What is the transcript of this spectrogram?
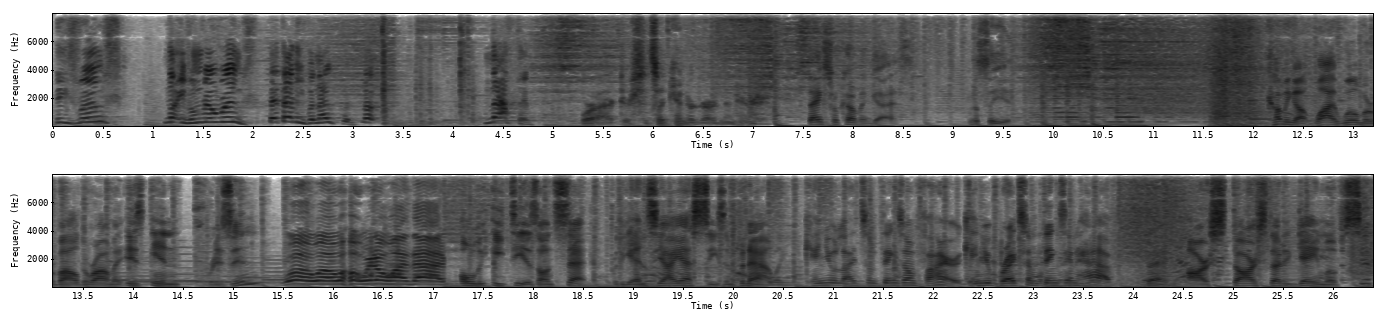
These rooms, not even real rooms. They don't even open. Look. Nothing. We're actors. It's like kindergarten in here. Thanks for coming, guys. We'll see you. Coming up, why Wilmer Valderrama is in prison? Whoa, whoa, whoa, we don't want that. Only ET is on set for the NCIS season finale. Can you light some things on fire? Can you break some things in half? Then, our star studded game of sip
